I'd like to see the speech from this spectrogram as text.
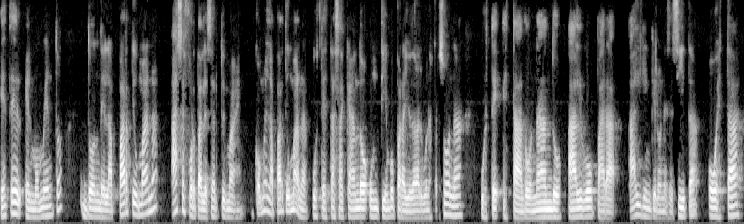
Este es el momento donde la parte humana hace fortalecer tu imagen. ¿Cómo es la parte humana? Usted está sacando un tiempo para ayudar a algunas personas, usted está donando algo para alguien que lo necesita o está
